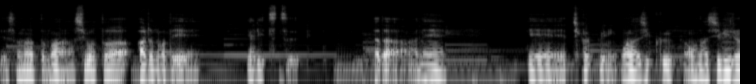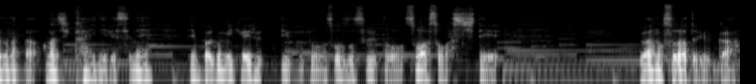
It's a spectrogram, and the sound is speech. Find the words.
で、その後まあ仕事はあるので、やりつつ、ただね、えー、近くに同じ空間、同じビルの中、同じ階にですね、電波組がいるっていうことを想像すると、そわそわして、上の空というか、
